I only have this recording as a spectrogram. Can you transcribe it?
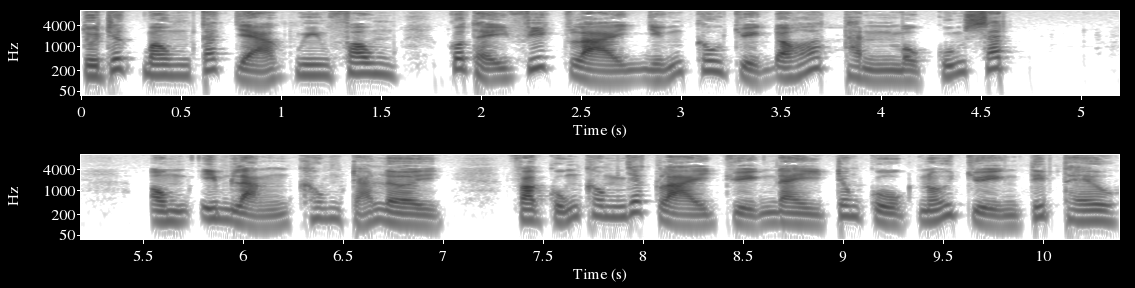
Tôi rất mong tác giả Nguyên Phong có thể viết lại những câu chuyện đó thành một cuốn sách. Ông im lặng không trả lời và cũng không nhắc lại chuyện này trong cuộc nói chuyện tiếp theo.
